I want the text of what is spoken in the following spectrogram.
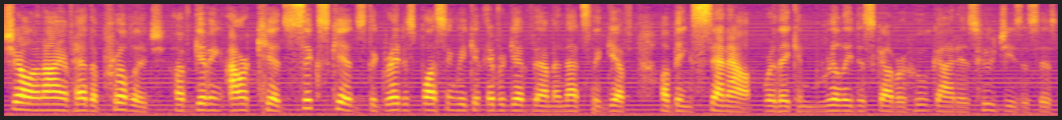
Cheryl and I have had the privilege of giving our kids, six kids, the greatest blessing we could ever give them, and that's the gift of being sent out where they can really discover who God is, who Jesus is,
